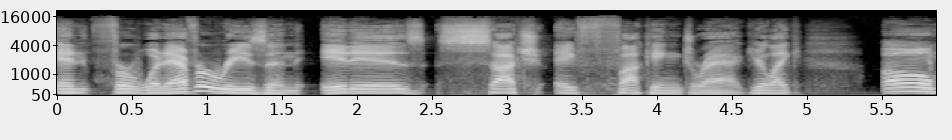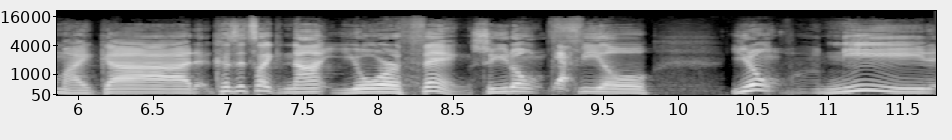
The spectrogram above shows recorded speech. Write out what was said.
and for whatever reason, it is such a fucking drag. You're like, oh my god because it's like not your thing so you don't feel you don't need.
